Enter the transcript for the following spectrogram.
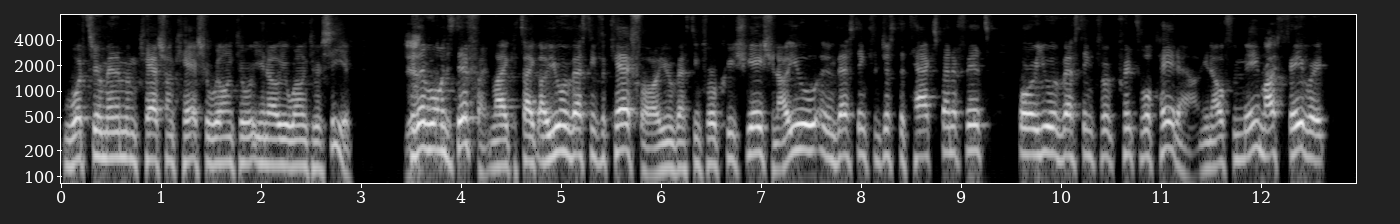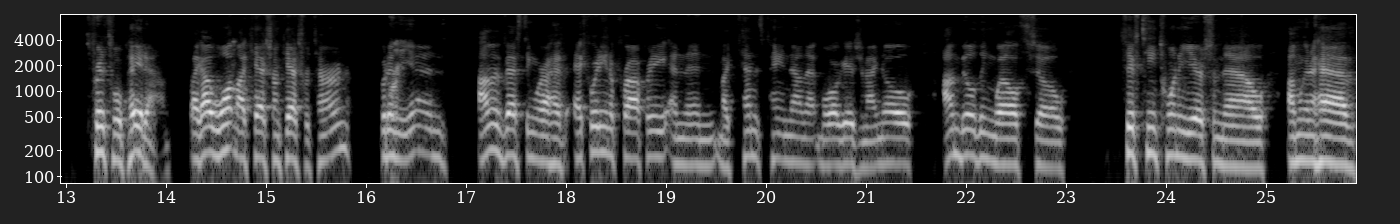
what's your minimum cash on cash you're willing to you know you're willing to receive because Yeah. everyone's different. Like it's like, are you investing for cash flow? Are you investing for appreciation? Are you investing for just the tax benefits, or are you investing for principal pay down? You know, for me, my favorite is principal pay down. Like I want my cash on cash return, but in the end, I'm investing where I have equity in a property, and then my tenant's paying down that mortgage, and I know I'm building wealth. So 15, 20 years from now, I'm going to have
